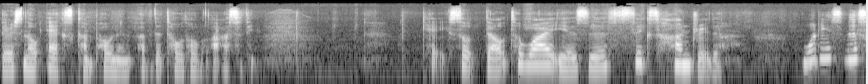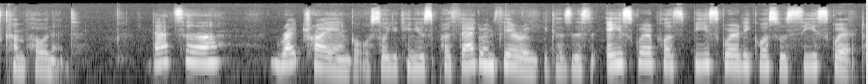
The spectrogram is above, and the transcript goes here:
There's no x component of the total velocity. Okay, so delta y is 600. What is this component? That's a right triangle. So you can use Pythagorean theorem because this is a squared plus b squared equals to c squared.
